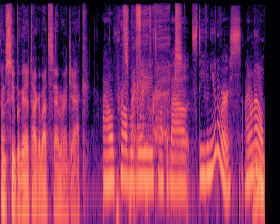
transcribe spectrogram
I'm super gonna talk about Samurai Jack. I'll probably talk about Steven Universe. I don't know.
